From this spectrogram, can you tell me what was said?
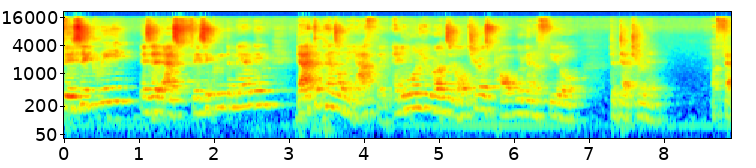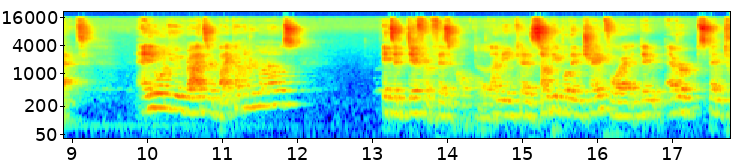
Physically, is it as physically demanding? That depends on the athlete. Anyone who runs an ultra is probably going to feel the detriment effect. Anyone who rides their bike 100 miles, it's a different physical. Totally. I mean, because some people didn't train for it and didn't ever spend t-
